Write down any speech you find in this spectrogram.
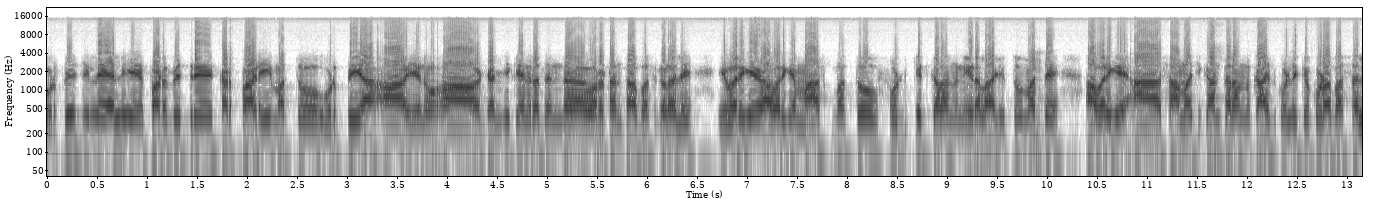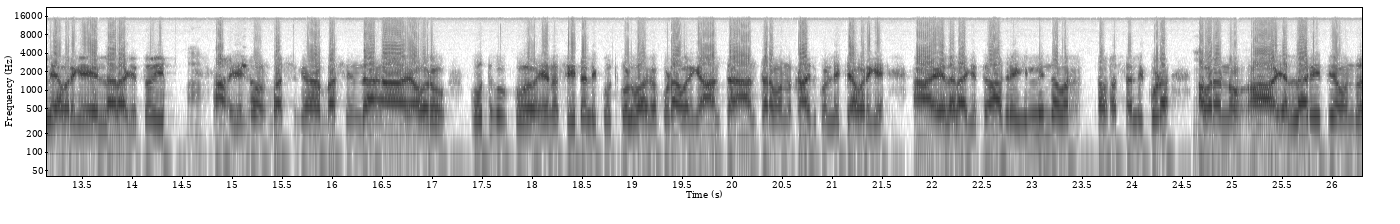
ಉಡುಪಿ ಜಿಲ್ಲೆಯಲ್ಲಿ ಪಡುಬಿದ್ರೆ, ಕಡ್ಪಾಡಿ ಮತ್ತು ಉಡುಪಿಯ ಏನು ಗಂಜಿ ಕೇಂದ್ರದಿಂದ ಹೊರಟಂತಹ ಬಸ್ಗಳಲ್ಲಿ ಇವರಿಗೆ, ಅವರಿಗೆ ಮಾಸ್ಕ್ ಮತ್ತು ಫುಡ್ ಕಿಟ್ಗಳನ್ನು ನೀಡಲಾಗಿತ್ತು. ಮತ್ತೆ ಅವರಿಗೆ, ಆ, ಸಾಮಾಜಿಕ ಅಂತರವನ್ನು ಕಾಯ್ದುಕೊಳ್ಳಿಕ್ಕೆ ಕೂಡ ಬಸ್ ಅಲ್ಲಿ ಅವರಿಗೆ ಹೇಳಲಾಗಿತ್ತು ಏನು ಬಸ್ ಬಸ್ಸಿಂದ ಅವರು ಕೂತು ಏನು ಸೀಟಲ್ಲಿ ಕೂತ್ಕೊಳ್ಳುವಾಗ ಕೂಡ ಅವರಿಗೆ ಅಂತ ಅಂತರವನ್ನು ಕಾಯ್ದುಕೊಳ್ಳಿಕ್ಕೆ ಅವರಿಗೆ ಹೇಳಲಾಗಿತ್ತು. ಆದ್ರೆ ಇಲ್ಲಿಂದ ಬಸ್ ಅಲ್ಲಿ ಕೂಡ ಅವರನ್ನು ಎಲ್ಲಾ ರೀತಿಯ ಒಂದು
